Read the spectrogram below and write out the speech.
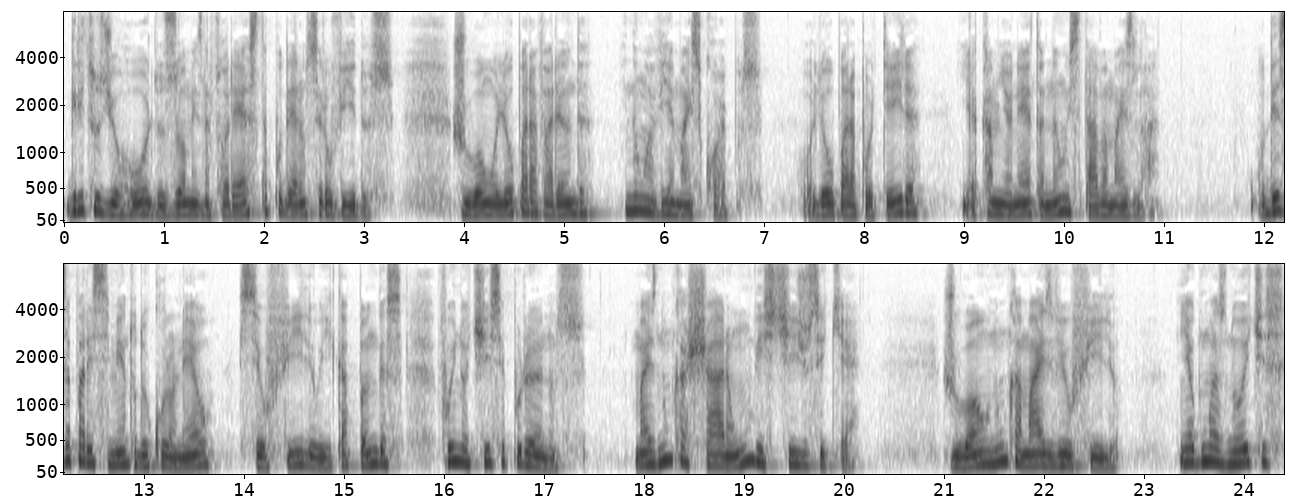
Gritos de horror dos homens na floresta puderam ser ouvidos. João olhou para a varanda e não havia mais corpos. Olhou para a porteira e a caminhoneta não estava mais lá. O desaparecimento do coronel seu filho e capangas foi notícia por anos, mas nunca acharam um vestígio sequer. João nunca mais viu o filho. Em algumas noites,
